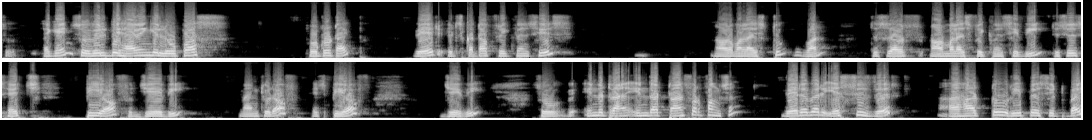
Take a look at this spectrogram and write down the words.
So again so we'll be having a low pass prototype where its cutoff frequency is normalized to 1 this is our normalized frequency v. This is h p of jv magnitude of hp of jv so in the in the transfer function wherever s is there i have to replace it by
